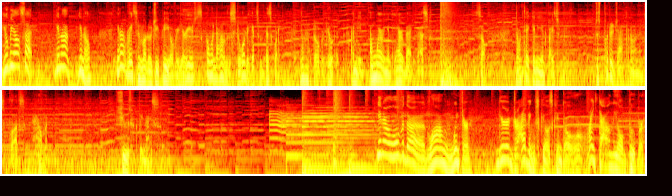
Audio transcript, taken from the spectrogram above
You'll be all set. You're not, you know, you're not racing MotoGP over here. You're just going down to the store to get some Bisquick. You don't have to overdo it. I mean, I'm wearing an airbag vest. So, don't take any advice from me. Just put a jacket on and some gloves and a helmet. Shoes would be nice. You know, over the long winter, your driving skills can go right down the old pooper.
